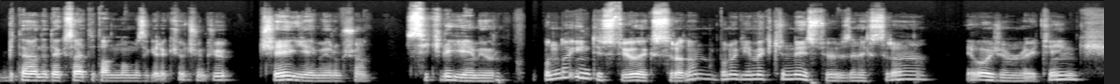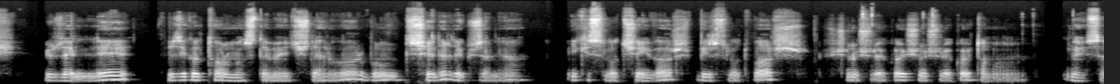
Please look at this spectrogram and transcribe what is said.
Bir tane de Dexalted almamız gerekiyor. Çünkü şeyi giyemiyorum şu an. Skill'i giyemiyorum. Bunda int istiyor ekstradan. Bunu giymek için ne istiyor bizden ekstra? Evasion rating 150. Physical Torments damage'ler var. Bunun şeyleri de güzel ya. İki slot şey var. Bir slot var. Şunu şuraya koy, şunu şuraya koy. Tamam. Neyse.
